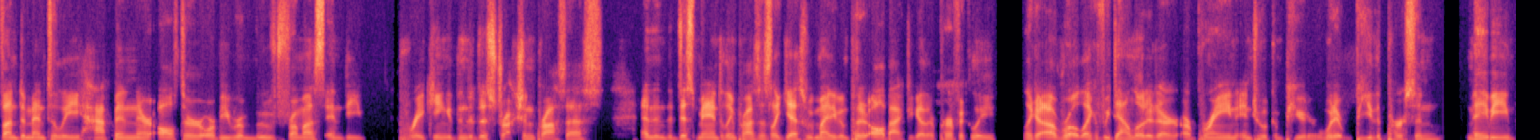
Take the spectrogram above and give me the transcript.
fundamentally happen or alter or be removed from us in the breaking, then the destruction process and then the dismantling process. Like, yes, we might even put it all back together perfectly. Like a, a like if we downloaded our, our brain into a computer, would it be the person? Maybe,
